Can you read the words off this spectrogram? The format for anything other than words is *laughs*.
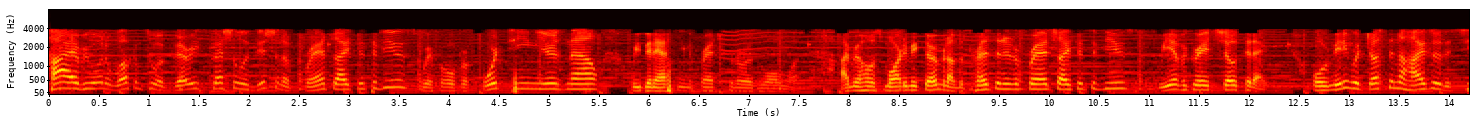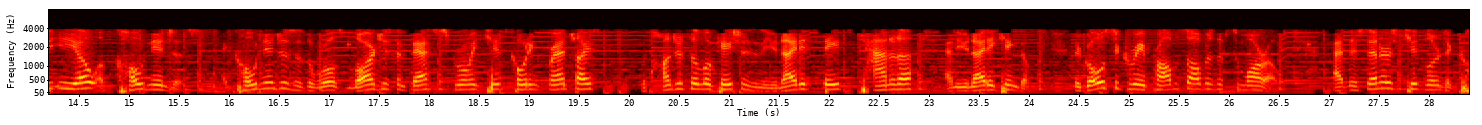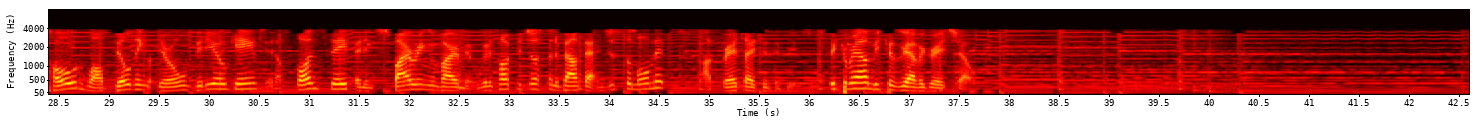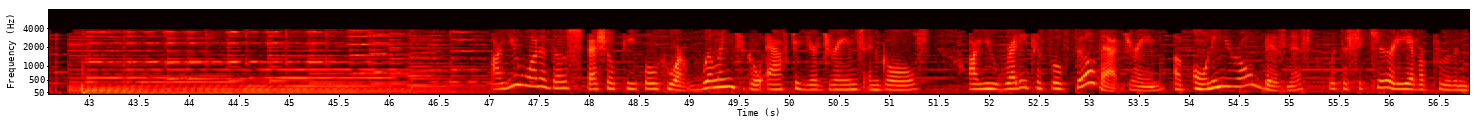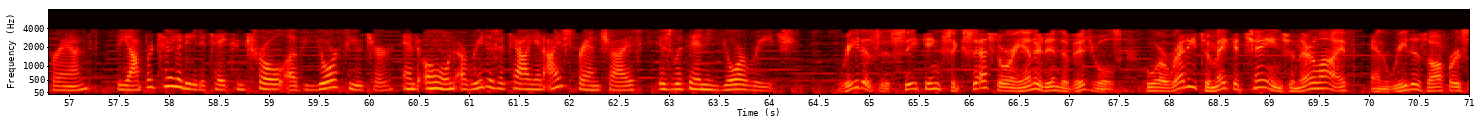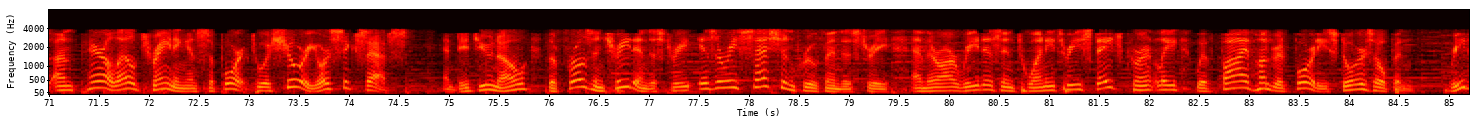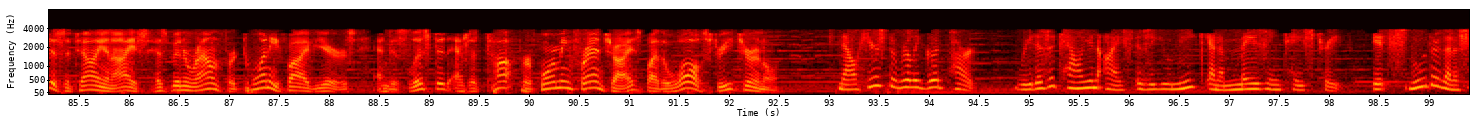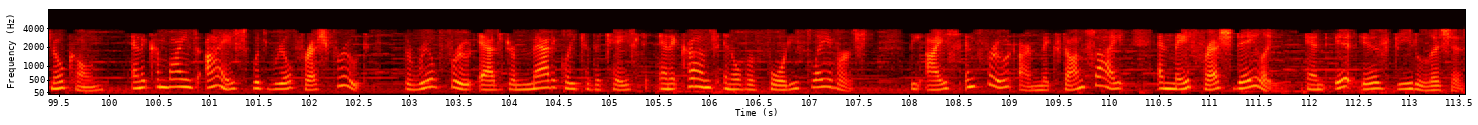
Hi, everyone, and welcome to a very special edition of Franchise Interviews, where for over 14 years now, we've been asking the entrepreneurs one-on-one. I'm your host, Marty McDermott. I'm the president of Franchise Interviews. We have a great show today. Well, we're meeting with Justin Nihiser, the CEO of Code Ninjas. And Code Ninjas is the world's largest and fastest growing kids coding franchise with hundreds of locations in the United States, Canada, and the United Kingdom. Their goal is to create problem solvers of tomorrow. At their centers, kids learn to code while building their own video games in a fun, safe, and inspiring environment. We're going to talk to Justin about that in just a moment on Franchise Interviews. So stick around because we have a great show. Are you one of those special people who are willing to go after your dreams and goals? Are you ready to fulfill that dream of owning your own business with the security of a proven brand? The opportunity to take control of your future and own a Rita's Italian Ice franchise is within your reach. Rita's is seeking success-oriented individuals who are ready to make a change in their life, and Rita's offers unparalleled training and support to assure your success. And did you know the frozen treat industry is a recession-proof industry, and there are Rita's in 23 states currently with 540 stores open. Rita's Italian Ice has been around for 25 years and is listed as a top-performing franchise by the Wall Street Journal. Now here's the really good part. Rita's Italian Ice is a unique and amazing taste treat. It's smoother than a snow cone, and it combines ice with real fresh fruit. The real fruit adds dramatically to the taste, and it comes in over 40 flavors. The ice and fruit are mixed on site and made fresh daily, and it is delicious.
